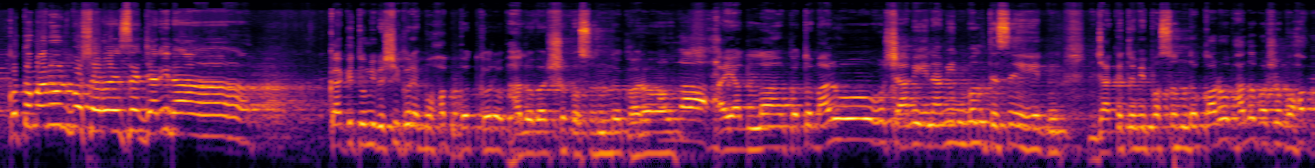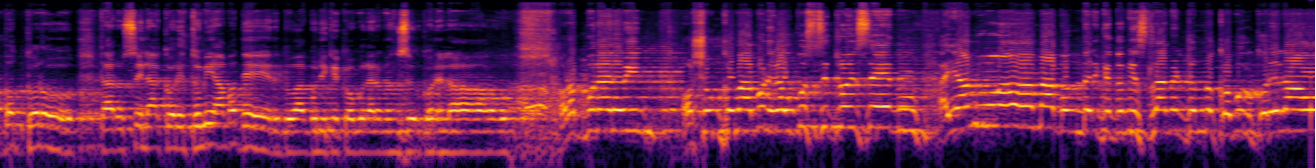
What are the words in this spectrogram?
কত মানুষ বসা রয়েছে জানি না। কাকে তুমি বেশি করে মোহব্বত করো ভালোবাসো পছন্দ করো? আই আল্লাহ কত মানুষ আমিন আমিন বলতেছেন যাকে তুমি পছন্দ করো ভালোবাসো মোহব্বত করো তার উসিলা করে তুমি আমাদের দোয়াগুলিকে কবুল মঞ্জুর করে নাও। রব্বুল আলামিন অসংখ্য মা বোনেরা উপস্থিত রয়েছেন। আই আল্লাহ মা বোনদেরকে তুমি ইসলামের জন্য কবুল করে নাও।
